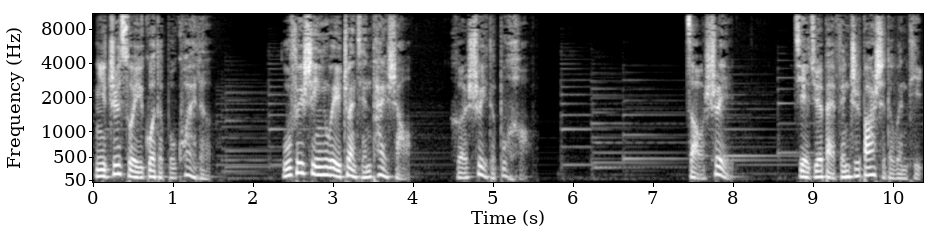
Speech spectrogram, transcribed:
你之所以过得不快乐，无非是因为赚钱太少和睡得不好。早睡，解决百分之八十的问题。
